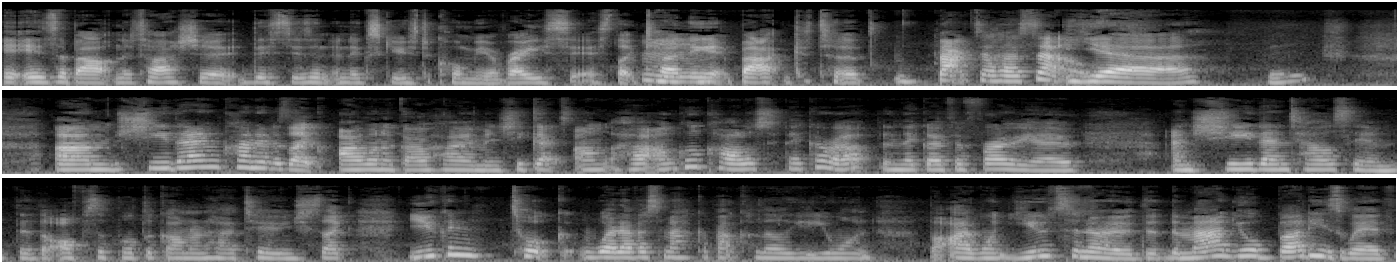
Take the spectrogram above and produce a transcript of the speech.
it is about Natasha, this isn't an excuse to call me a racist. Like, turning Mm. it back to Back to herself. yeah, bitch. Um, she then kind of is like, I want to go home, and she gets un- her uncle Carlos to pick her up, and they go for Froyo, and she then tells him that the officer pulled the gun on her too, and she's like, you can talk whatever smack about Khalil you want, but I want you to know that the man you're buddies with,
